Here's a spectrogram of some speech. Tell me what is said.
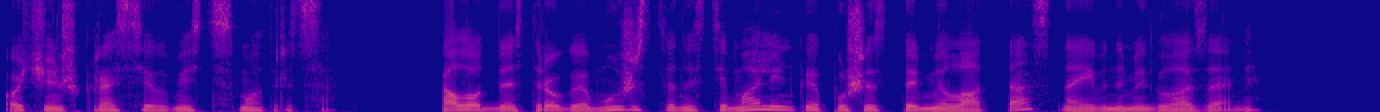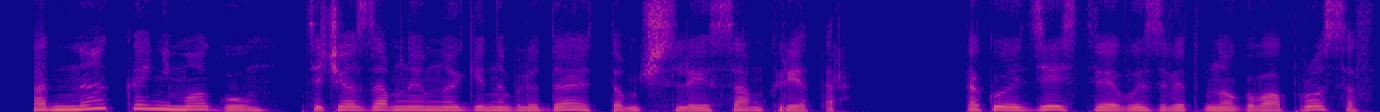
Очень уж красиво вместе смотрится. Холодная строгая мужественность и маленькая пушистая милота с наивными глазами. Однако не могу. Сейчас за мной многие наблюдают, в том числе и сам Кретор. Такое действие вызовет много вопросов,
